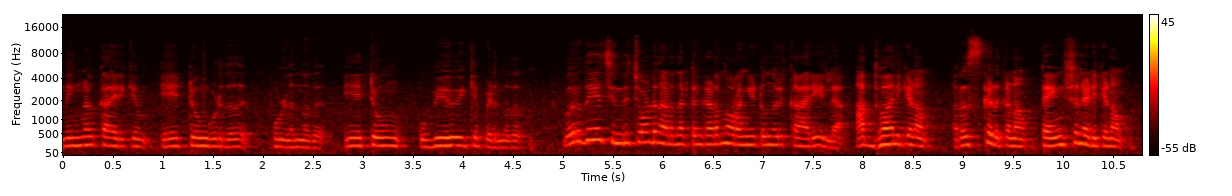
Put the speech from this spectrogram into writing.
നിങ്ങൾക്കായിരിക്കും ഏറ്റവും കൂടുതൽ പൊള്ളുന്നത് ഏറ്റവും ഉപയോഗിക്കപ്പെടുന്നത്. വെറുതെ ചിന്തിച്ചോണ്ട് നടന്നിട്ടും കിടന്നുറങ്ങിയിട്ടൊന്നും ഒരു കാര്യമില്ല. അധ്വാനിക്കണം റിസ്ക് എടുക്കണം ടെൻഷൻ അടിക്കണം.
